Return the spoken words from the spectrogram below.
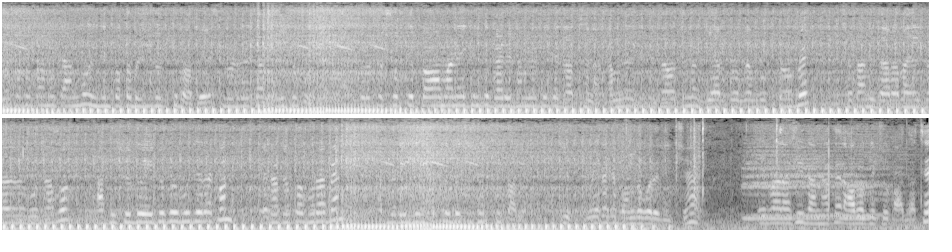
যতটুকু আমি টানবো ইঞ্জিন তত বেশি শক্তি পাবে অ্যাক্সিলেটরের কাজ এইটুকু অ্যাক্সিলেটর শক্তি পাওয়া মানেই কিন্তু গাড়ি সামনের দিকে যাচ্ছে না সামনের দিকে যাওয়ার জন্য গিয়ার প্রোগ্রাম বুঝতে হবে সেটা আমি ধারাবাহিকভাবে বোঝাবো আপনি শুধু এইটুকু বুঝে রাখুন এটা যত ঘোরাবেন, আপনার ইঞ্জিন তত বেশি শক্তি পাবে আমি এটাকে বন্ধ করে দিচ্ছি হ্যাঁ। এবার আসি ডান হাতের আরও কিছু কাজ আছে।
